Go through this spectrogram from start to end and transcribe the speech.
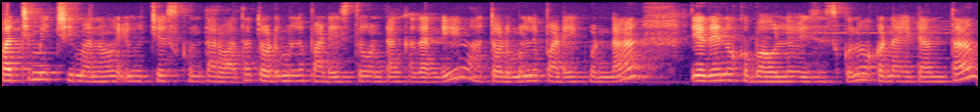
పచ్చిమిర్చి మనం యూజ్ చేసుకున్న తర్వాత తొడుములు పడేస్తూ ఉంటాం కదండి. ఆ తొడుముల్ని పడేయకుండా ఏదైనా ఒక బౌల్లో వేసేసుకుని ఒక నైట్ అంతా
